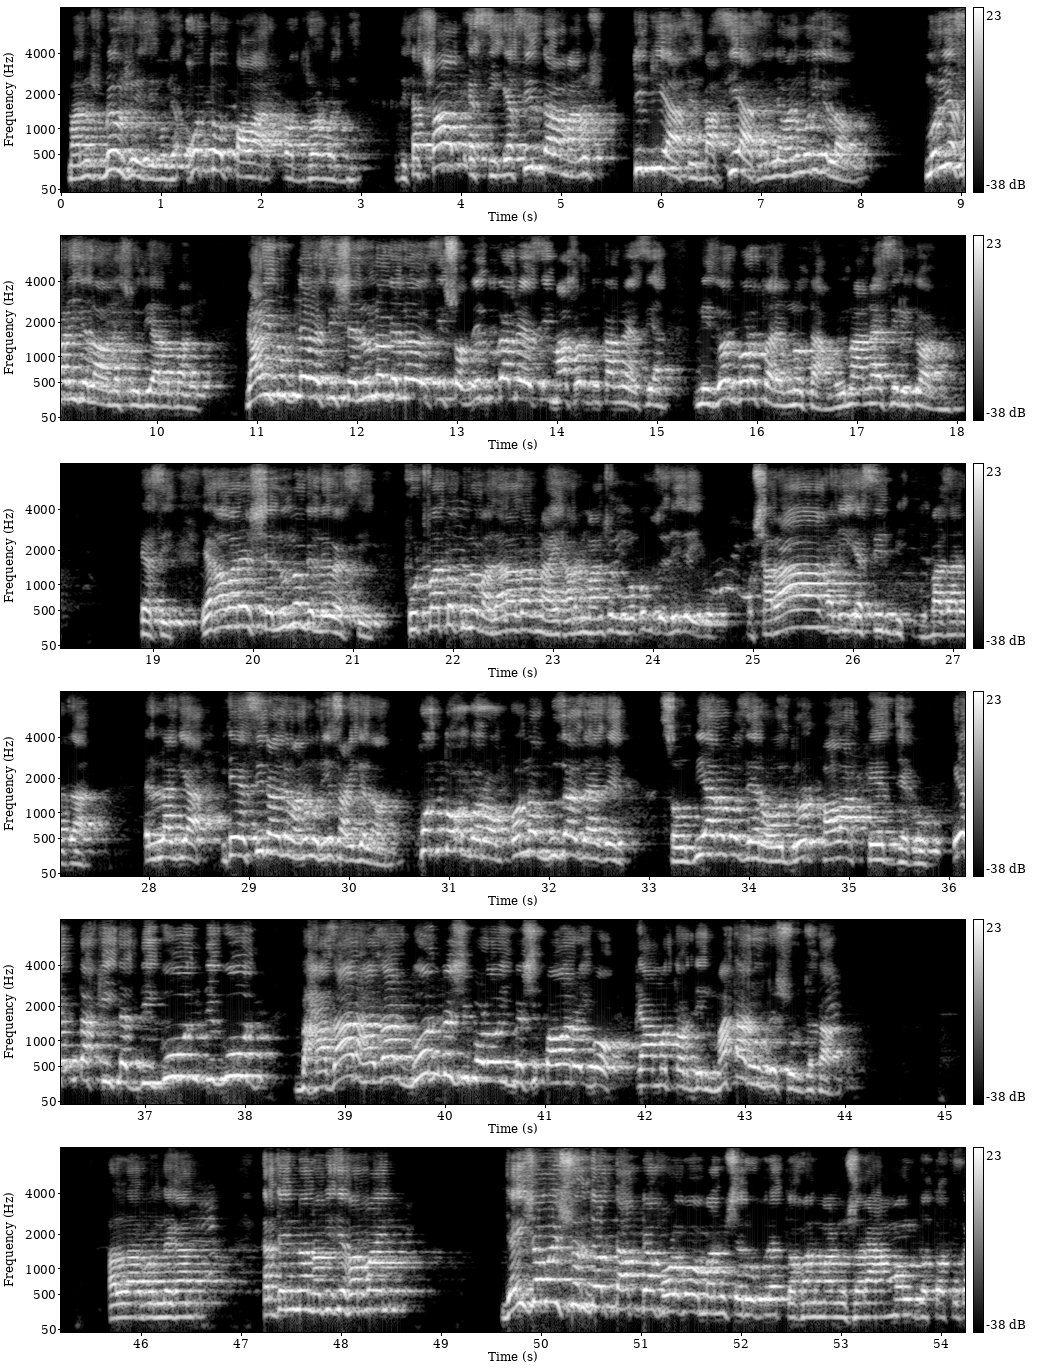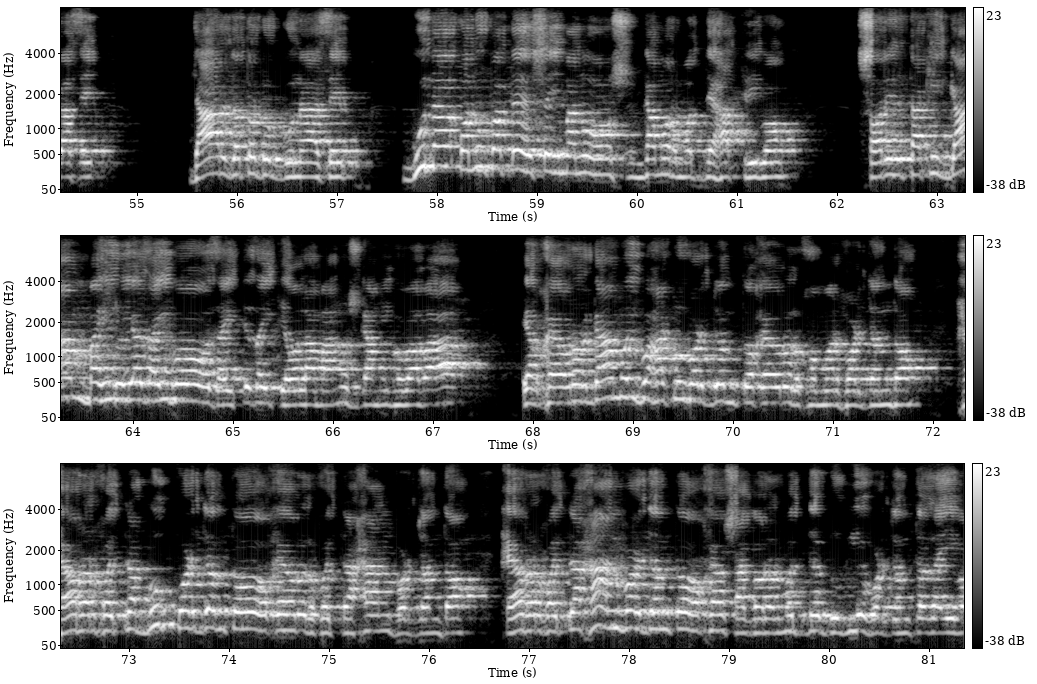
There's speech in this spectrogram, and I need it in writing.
মানুষ বেউস হয়েছে বুঝে কত পাওয়ার রৌদ্রর মধ্যে। ইটা সব এসি এসির দ্বারা মানুষ টিকিয়ে আছে বাঁচিয়ে আছে আসলে মানুষ মরি গেল মরিয়া ছাড়ি গেল মানে সৌদি আরব মানুষ গাড়ি তুটলেও এসি সেলুনও গেলেও এসি সবজির দোকানে এসি মাছের দোকানে আর নিজের ঘর তো আর এমন তা। ওই মানা এসি রইতে একেবারে সেলুনও গেলেও এসি ফুটপাথও কোনো বাজার আজার নাই কারণ মানুষের মুখ জ্বলি যাইব সারা খালি এসির ভিতরে বাজার উজার এর এটা এসি মানুষ মরিয়ে গেল কত গরম যায় যে সৌদি আরব যে রৌদ্রর পাওয়ার তেজ যেগো কি এটা দ্বিগুণ দ্বিগুণ হাজার হাজার গুণ বেশি বড় হই বেশি পাওয়ার হইব। কেমতর দিন মাথার উপরে সূর্যতা আল্লাহর বন্দেগান। তার জন্য নবীজি ফরমাইন, যেই সময় সূর্যের তাপটা পড়ব মানুষের উপরে, তখন মানুষের আমল যতটুক আছে, যার যতটুক গুণা আছে, গুণা অনুপাতে সেই মানুষ গামর মধ্যে হাত দিব শরীর তাকি গাম বাহির হইয়া যাইব, যাইতে যাইতে ওলা মানুষ গামিব বাবা। খেওরের গাম হইব হাঁটু পর্যন্ত, খেওরের সমর পর্যন্ত। খেওরের কৈত্রা বুক পর্যন্ত, খেওরের কৈত্রা খান পর্যন্ত, খেওরের কৈত্রা খান পর্যন্ত, খেও সাগরের মধ্যে ডুবিয়ে পর্যন্ত যাইব।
